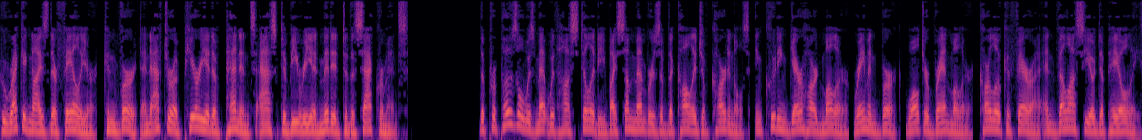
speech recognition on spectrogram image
who recognize their failure, convert and after a period of penance ask to be readmitted to the sacraments. The proposal was met with hostility by some members of the College of Cardinals, including Gerhard Müller, Raymond Burke, Walter Brandmüller, Carlo Caffarra and Velasio de Paolis,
